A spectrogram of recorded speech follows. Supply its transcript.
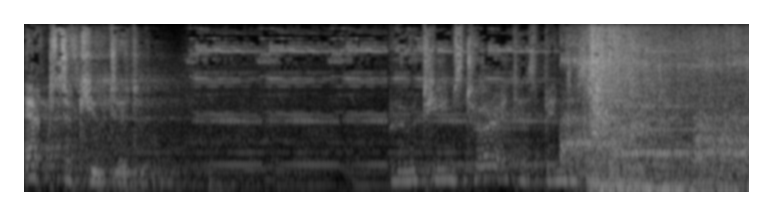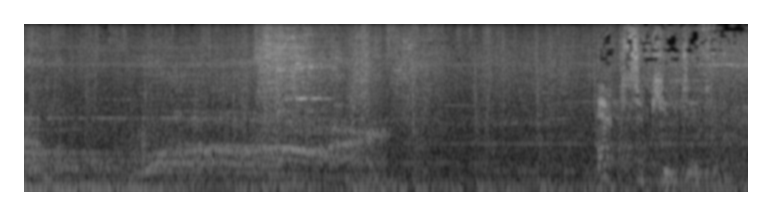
Executed. Blue team's turret has been destroyed. Executed.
